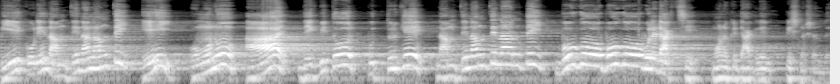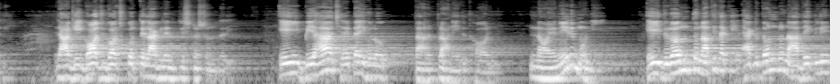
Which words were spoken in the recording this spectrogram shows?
বিয়ে করে নামতে না নামতেই, এই, ওমনো, আয়, দেখবি তোর পুত্তুরকে নামতে নামতে নামতেই বৌগো বৌগো বলে ডাকছে। মনকে ডাকলেন কৃষ্ণ সুন্দরী রাগে গজ গজ করতে লাগলেন কৃষ্ণ সুন্দরী এই বেহা ছেলেটাই হলো তার প্রাণের ধন, নয়নের মণি। এই দুরন্ত নাতিটাকে একদণ্ড না দেখলে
